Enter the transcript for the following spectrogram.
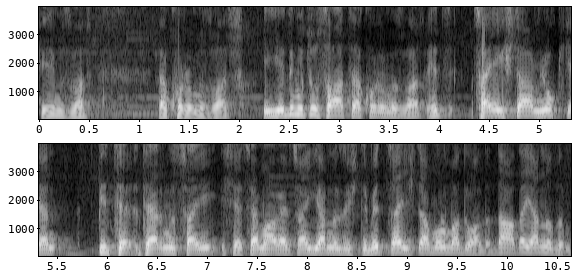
şeyimiz var. Rekorumuz var. 7,5 saat rekorumuz var. Hiç çaya iştahım yokken bir te- termos çayı, işte semaver çayı yalnız içtim. Hiç çay iştahım olmadığı halde dağda yalnızım.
